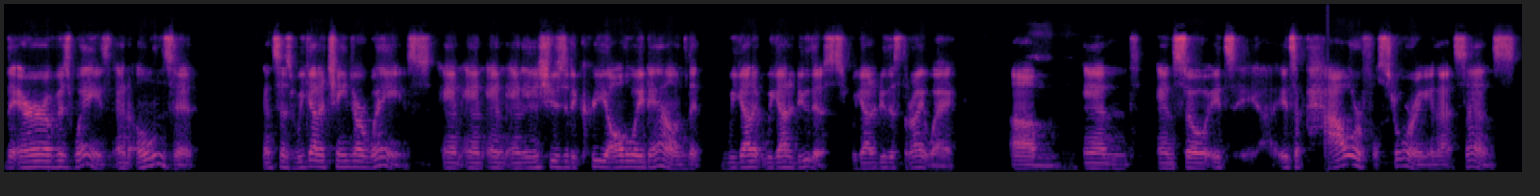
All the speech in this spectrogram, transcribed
the error of his ways and owns it and says we got to change our ways. And and and and issues a decree all the way down that we got to we got to do this. We got to do this the right way. Um, and and so it's it's a powerful story in that sense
